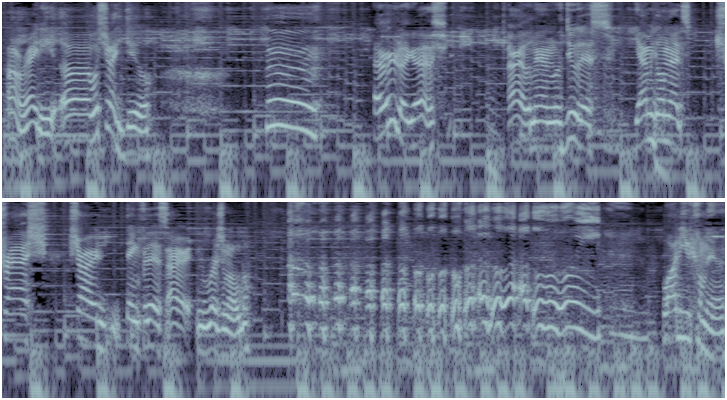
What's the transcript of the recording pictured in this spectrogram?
Alrighty. Uh, what should I do? Alright, I guess. Alright, man, let's do this. Yeah, I'm going that trash shard thing for this. Alright, Reginald. Why do you come here?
